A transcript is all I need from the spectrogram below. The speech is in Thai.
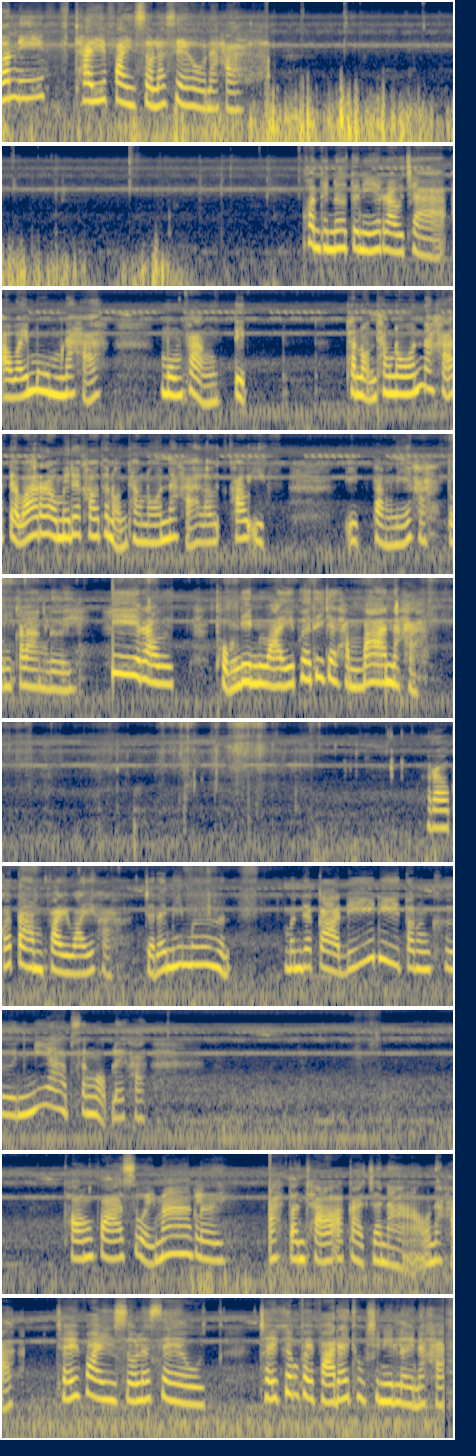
ตอนนี้ใช้ไฟโซลาร์เซลล์นะคะ คอนเทนเนอร์ตัวนี้เราจะเอาไว้มุมนะคะ มุมฝั่งติดถนนทางโน้นนะคะ แต่ว่าเราไม่ได้เข้าถนนทางโน้นนะคะ เราเข้าอีกอีกฝั่งนี้ค่ะ ตรงกลางเลย ที่เราถมดินไว้เพื่อที่จะทำบ้านนะคะ เราก็ตามไฟไว้ค่ะ จะได้ไม่มืด บรรยากาศดีดีตอนกลางคืนเงียบสงบเลยค่ะ ท้องฟ้าสวยมากเลยอะตอนเช้าอากาศจะหนาวนะคะ ใช้ไฟโซลาร์เซลล์ ใช้เครื่องไฟฟ้าได้ทุกชนิดเลยนะคะ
